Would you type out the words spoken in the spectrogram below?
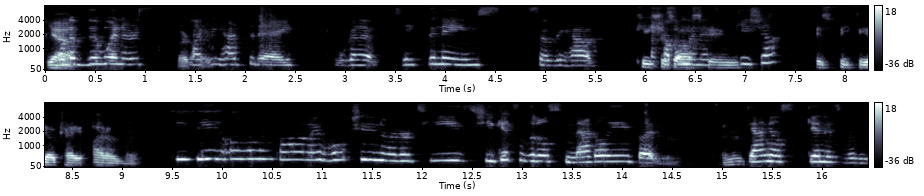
one of the winners, like we had today. We're gonna take the names so they have Keisha's asking, minutes. Keisha, is Fifi okay? I don't know. Fifi. Oh my God! I hope she didn't hurt her teeth. She gets a little snaggly, but I know. I know. Daniel's skin is really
